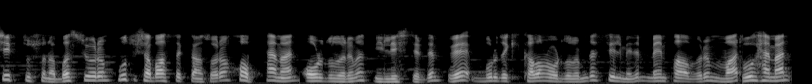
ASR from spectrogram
Shift tuşuna basıyorum. Bu tuşa bastıktan sonra hop hemen ordularımı birleştirdim. Ve buradaki kalan ordularımı da silmedim. Manpower'ım var. Bu hemen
